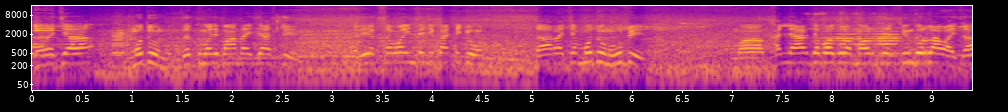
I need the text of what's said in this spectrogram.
घराच्या मधून जर तुम्हाला बांधायची असली तर एक सव्वा इंचाची काठी घेऊन दाराच्या मधून उभी मग खाल्ल्या अर्ध्या बाजूला मारुतीचा सिंदूर लावायचा.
